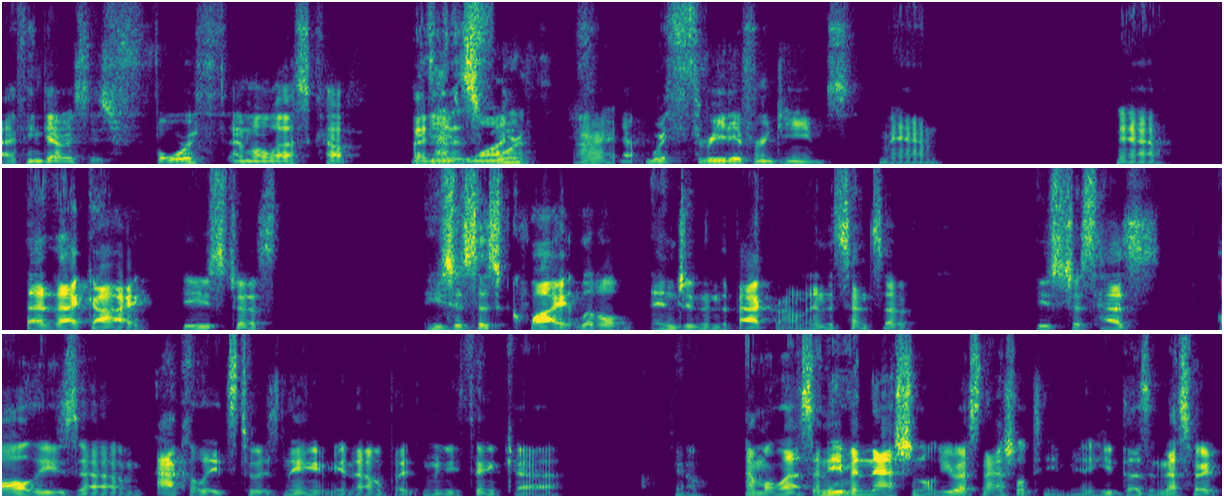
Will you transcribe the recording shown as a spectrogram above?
I think that was his fourth MLS Cup that that he's won fourth? All right, with three different teams. man. Yeah, that that guy, he's just he's just this quiet little engine in the background in the sense of he's just has all these um accolades to his name, you know. But when you think uh you know MLS and even national US national team, you know, he doesn't necessarily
